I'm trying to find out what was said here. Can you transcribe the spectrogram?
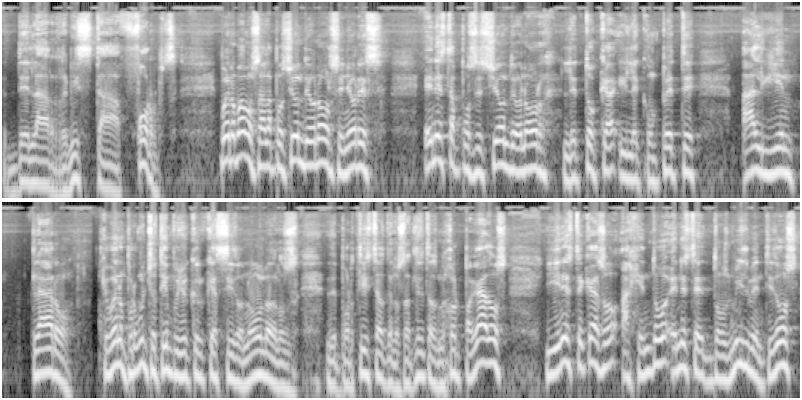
de la revista Forbes. Bueno, vamos a la posición de honor, señores. En esta posición de honor le toca y le compete a alguien, claro, que bueno, por mucho tiempo yo creo que ha sido ¿no? uno de los deportistas, de los atletas mejor pagados, y en este caso agendó en este 2022,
